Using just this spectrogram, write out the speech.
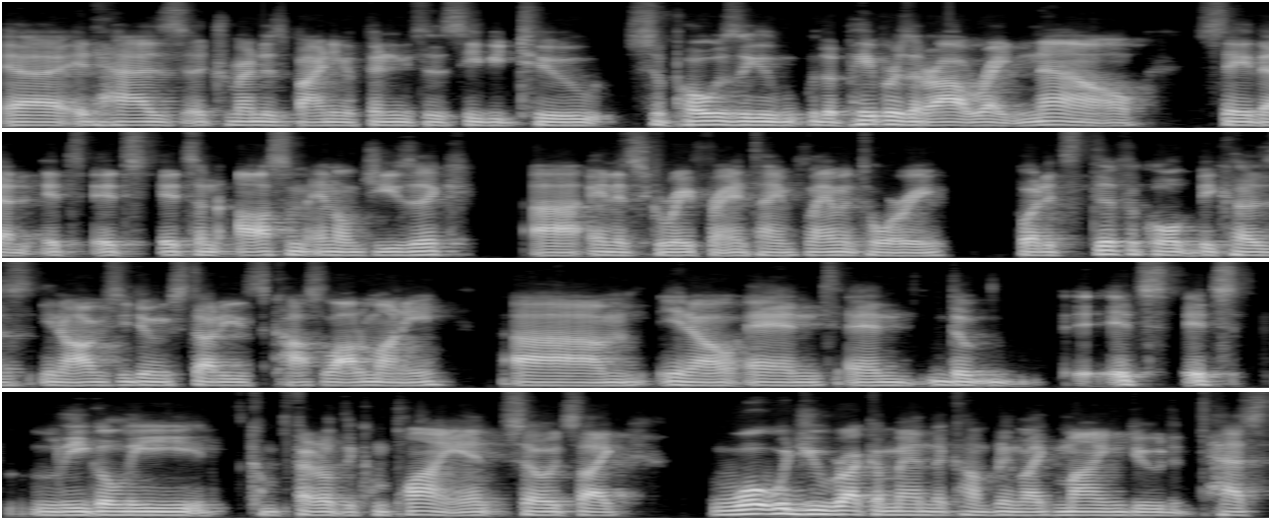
uh, it has a tremendous binding affinity to the CB2. Supposedly, the papers that are out right now say that it's it's it's an awesome analgesic uh, and it's great for anti-inflammatory. But it's difficult because you know obviously doing studies costs a lot of money um, you know, and and the it's it's legally federally compliant. So it's like, what would you recommend the company like mine do to test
